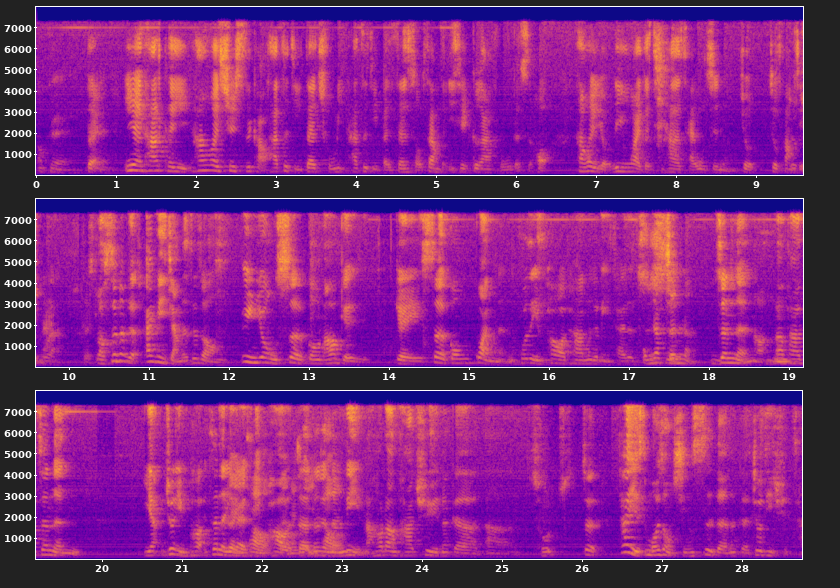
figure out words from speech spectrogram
OK，对，因为他可以，他会去思考他自己在处理他自己本身手上的一些个案服务的时候，他会有另外的其他的财务职能就就放进来。老师那个艾米讲的这种运用社工，然后给给社工灌能或者 empower 他那个理财的知识，我们叫真能嗯真能啊，嗯。让他真能一样，就 empower 真能应对该也是 empower，empower 对的那个能力，然后让他去那个呃除这，他也是某一种形式的那个就地取材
